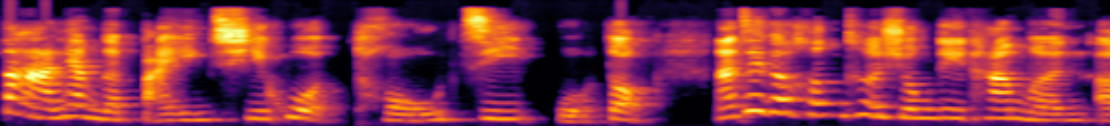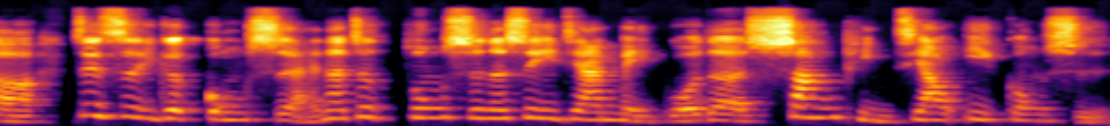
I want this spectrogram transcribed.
大量的白银期货投机活动。那这个亨特兄弟他们呃，这是一个公司来，那这公司呢是一家美国的商品交易公司。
